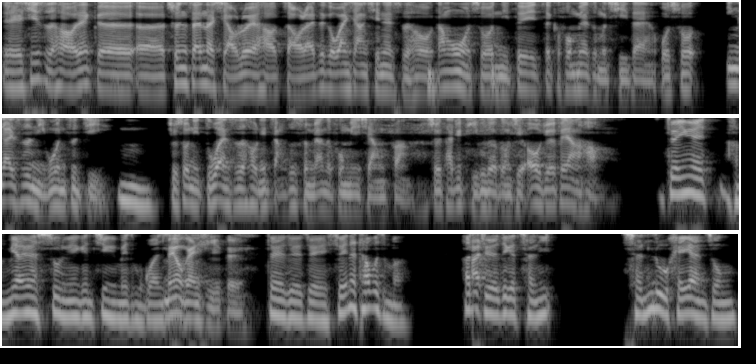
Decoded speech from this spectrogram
呃，其实哈，那个呃，春山的小瑞哈找来这个万象星的时候，他们问我说：“你对这个封面有什么期待？”我说：“应该是你问自己，嗯，就说你读完之后，你长出什么样的封面想法？”所以他就提出这个东西，哦，我觉得非常好。对，因为很妙，因为书里面跟鲸鱼没什么关系，没有关系。对，对对对，所以那他为什么？他就觉得这个沉沉入黑暗中，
